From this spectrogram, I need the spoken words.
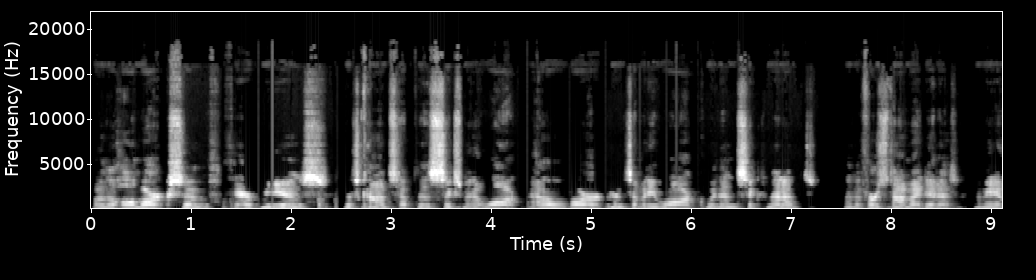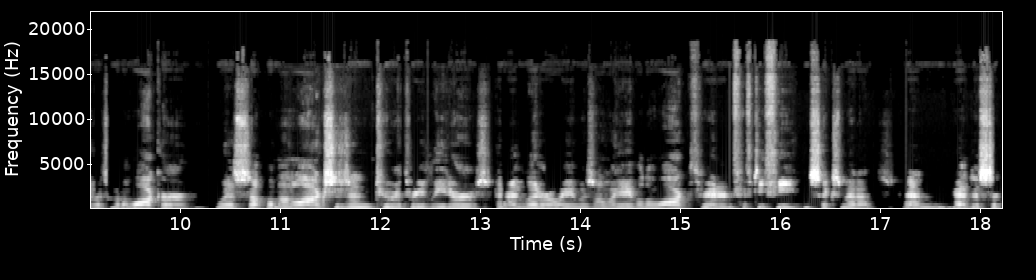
One of the hallmarks of therapy is this concept of the six minute walk. How far can somebody walk within six minutes? And the first time I did it, I mean, it was with a walker with supplemental oxygen, two or three liters. And I literally was only able to walk 350 feet in six minutes and had to sit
